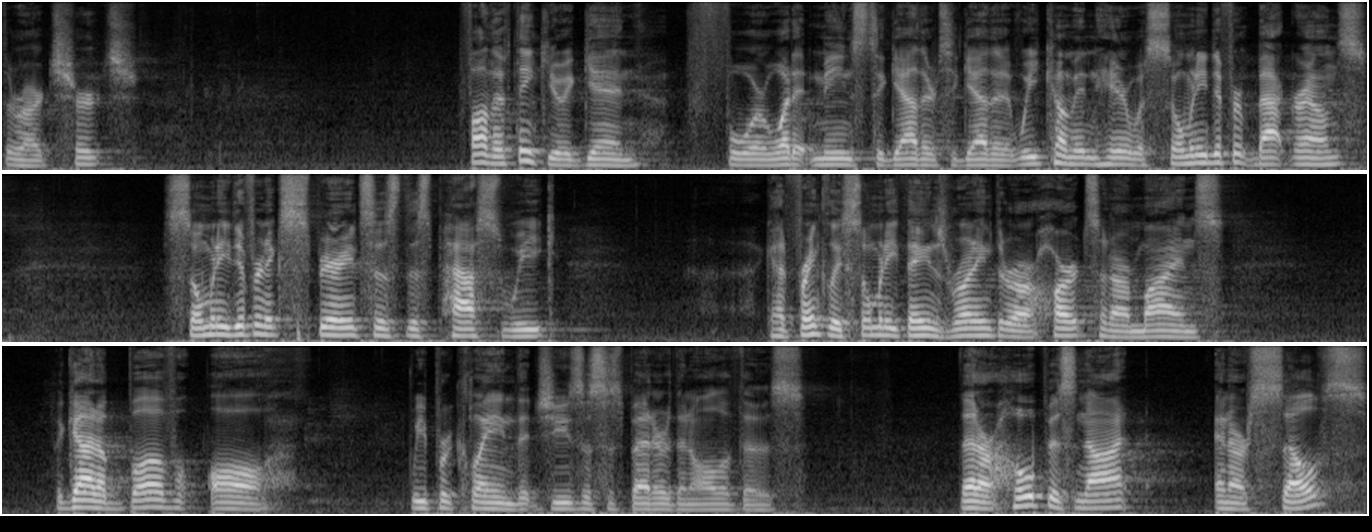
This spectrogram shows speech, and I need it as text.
through our church. Father, thank you again for what it means to gather together. We come in here with so many different backgrounds, so many different experiences this past week. God, frankly, so many things running through our hearts and our minds. But God, above all, we proclaim that Jesus is better than all of those. That our hope is not in ourselves.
